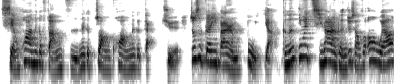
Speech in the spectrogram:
显化那个房子那个状况那个感。觉就是跟一般人不一样，可能因为其他人可能就想说，哦，我要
